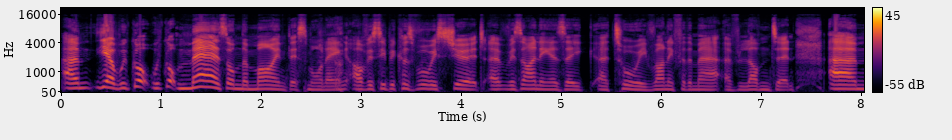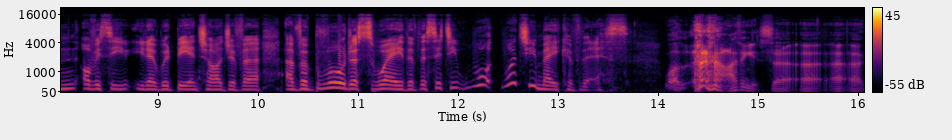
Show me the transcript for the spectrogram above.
Um, yeah, we've got we've got mayors on the mind this morning, obviously because Rory Stewart uh, resigning as a, a, Tory, running for the mayor of London. Um, obviously, you know, would be in charge of a of a broader swathe of the city. What what do you make of this? Well, I think it's a, a,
